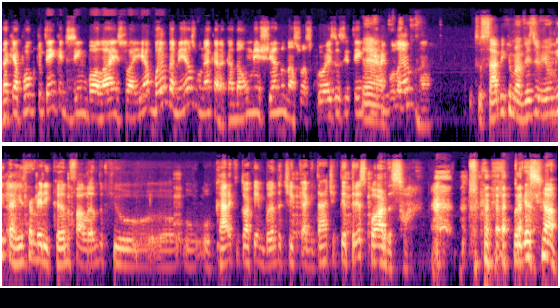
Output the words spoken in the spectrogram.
Daqui a pouco tu tem que desembolar isso aí, a banda mesmo, né, cara? Cada um mexendo nas suas coisas e tem que é. ir regulando, né? Tu sabe que uma vez eu vi um guitarrista americano falando que o, o, o cara que toca em banda, tinha, a guitarra tinha que ter três cordas só. Porque assim, ó,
